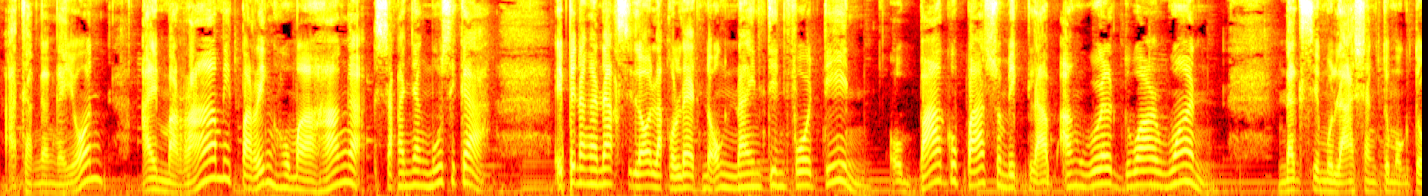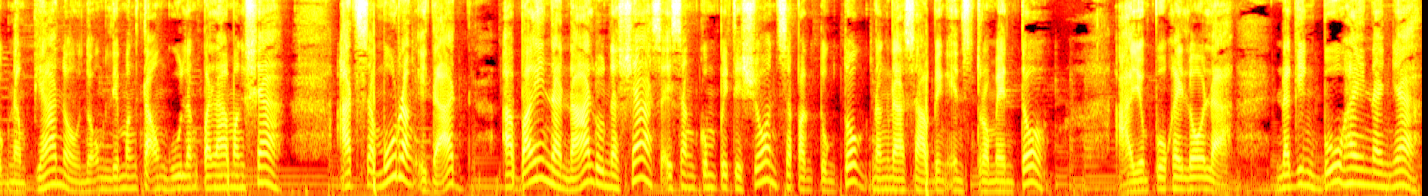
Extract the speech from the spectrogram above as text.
at hanggang ngayon ay marami pa ring humahanga sa kanyang musika. Ipinanganak si Lola Colette noong 1914 o bago pa sumiklab ang World War I. Nagsimula siyang tumugtog ng piano noong limang taong gulang pa lamang siya at sa murang edad abay nanalo na siya sa isang kompetisyon sa pagtugtog ng nasabing instrumento. Ayon po kay Lola, naging buhay na niya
